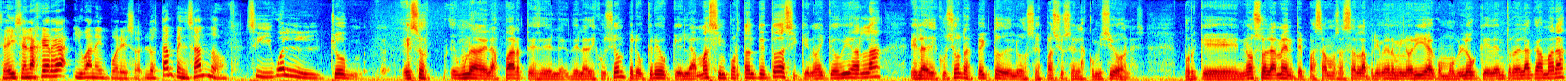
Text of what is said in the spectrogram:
se dice en la jerga, y van a ir por eso. ¿Lo están pensando? Sí, igual yo, eso es una de las partes de, la- de la discusión, pero creo que la más importante de todas y que no hay que obviarla es la discusión respecto de los espacios en las comisiones. Porque no solamente pasamos a ser la primera minoría como bloque dentro de la Cámara,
